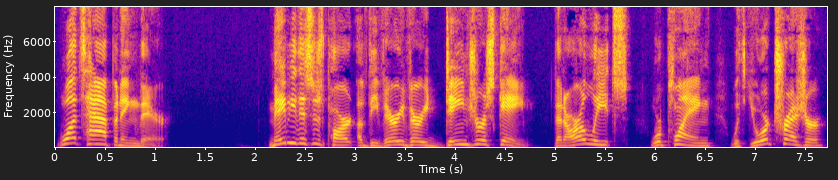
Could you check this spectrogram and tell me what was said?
what's happening there. Maybe this is part of the very, very dangerous game that our elites were playing with your treasure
